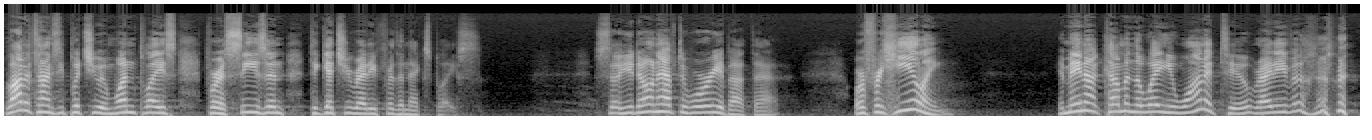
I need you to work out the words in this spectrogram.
A lot of times He puts you in one place for a season to get you ready for the next place. So you don't have to worry about that. Or for healing. It may not come in the way you want it to, right, Eva?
